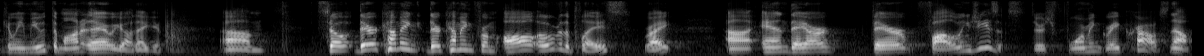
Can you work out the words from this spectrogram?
Can we mute the monitor? There we go. Thank you. Um, so they're coming. They're coming from all over the place, right? Uh, and they are they're following Jesus. They're forming great crowds. Now,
